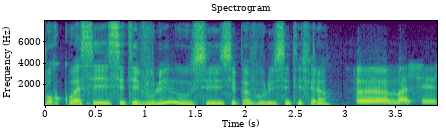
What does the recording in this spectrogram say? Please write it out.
pourquoi C'était voulu ou c'est pas voulu cet effet-là? Euh, bah, c'est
